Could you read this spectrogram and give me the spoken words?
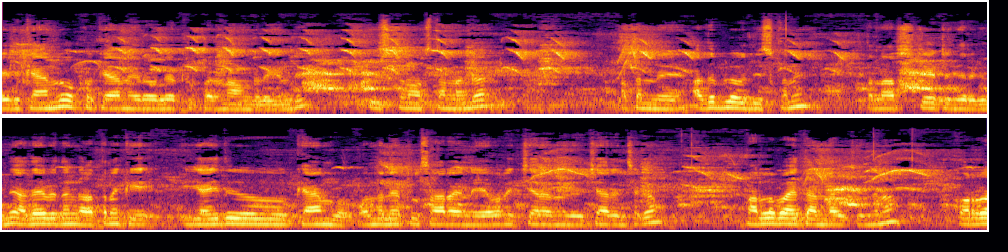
ఐదు క్యాన్లు ఒక క్యాన్ ఇరవై లీటర్ల పరిణామం కలిగింది. తీసుకుని వస్తుండగా అతన్ని అదుపులోకి తీసుకొని అతను అరెస్ట్ చేయడం జరిగింది. అదేవిధంగా అతనికి ఈ ఐదు క్యాన్లు వంద లీటర్లు సారాయిని ఎవరు ఇచ్చారని విచారించగా పర్లబాయి తండాకు చెందిన కొర్ర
